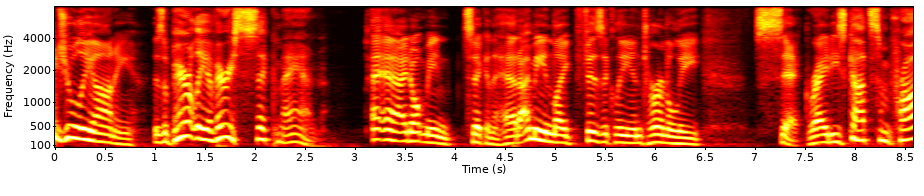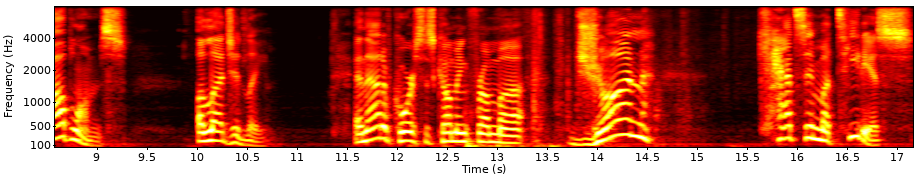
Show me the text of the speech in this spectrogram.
Giuliani is apparently a very sick man. And I don't mean sick in the head, I mean like physically, internally sick, right? He's got some problems, allegedly. And that, of course, is coming from uh, John Catsimatidis,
